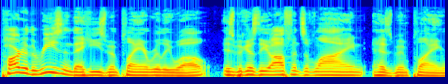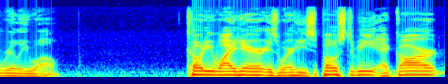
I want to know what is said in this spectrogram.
part of the reason that he's been playing really well is because the offensive line has been playing really well. Cody Whitehair is where he's supposed to be at guard.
